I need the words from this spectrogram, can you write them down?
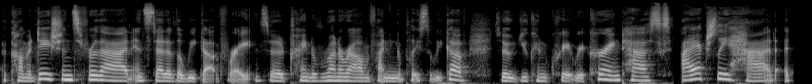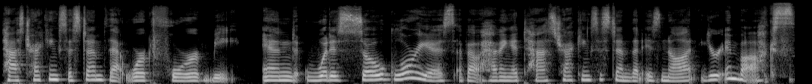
accommodations for that instead of the week of, right? Instead of trying to run around finding a place the week of. So you can create recurring tasks. I actually had a task tracking system that worked for me. And what is so glorious about having a task tracking system that is not your inbox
